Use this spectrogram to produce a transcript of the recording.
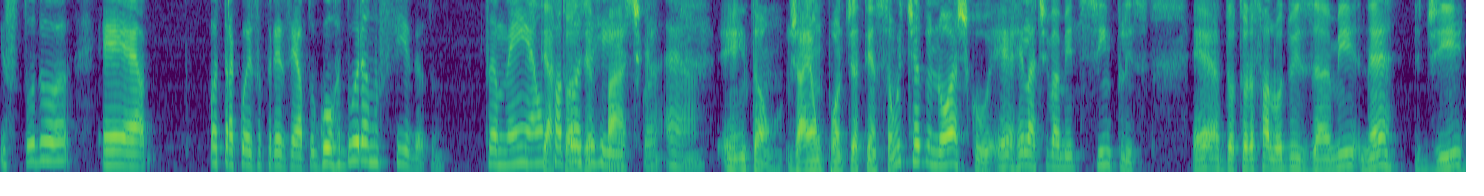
Isso tudo é. Outra coisa, por exemplo, gordura no fígado. Também é um fator de Esteatose risco. hepática. É. Então, já é um ponto de atenção. O diagnóstico é relativamente simples. É, a doutora falou do exame né, de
